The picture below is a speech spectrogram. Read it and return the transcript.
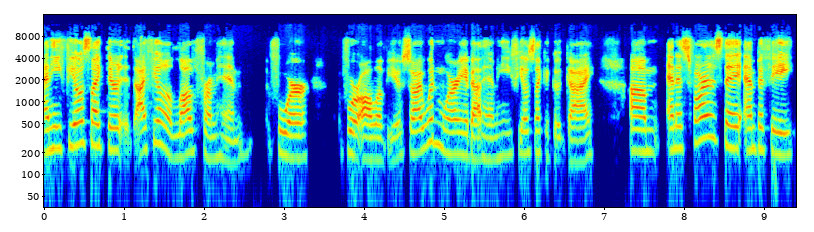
and he feels like there. I feel a love from him for for all of you, so I wouldn't worry about him. He feels like a good guy. Um, and as far as the empathy,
